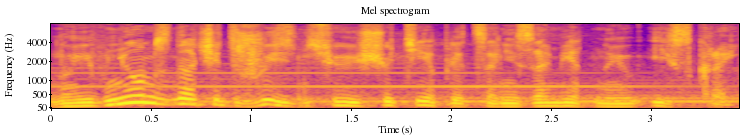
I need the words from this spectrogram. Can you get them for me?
но и в нем, значит, жизнь все еще теплится незаметной искрой.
